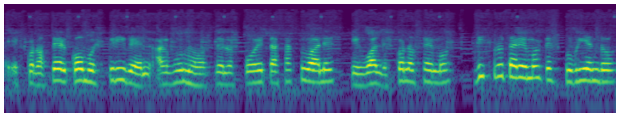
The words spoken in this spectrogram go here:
es conocer cómo escriben algunos de los poetas actuales, que igual desconocemos, disfrutaremos descubriendo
